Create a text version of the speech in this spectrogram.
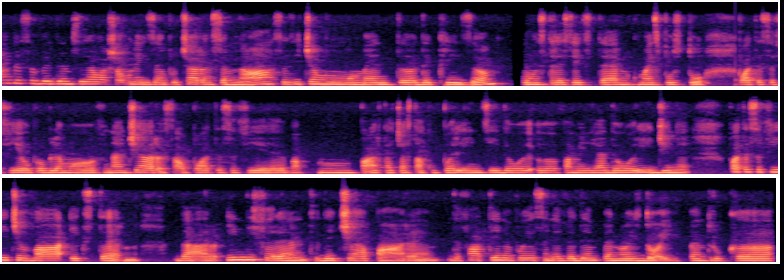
Haideți să vedem, să iau așa un exemplu, ce ar însemna, să zicem, un moment de criză, un stres extern, cum ai spus tu. Poate să fie o problemă financiară sau poate să fie partea aceasta cu părinții de o, familia de origine, poate să fie ceva extern. Dar, indiferent de ce apare, de fapt e nevoie să ne vedem pe noi doi, pentru că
